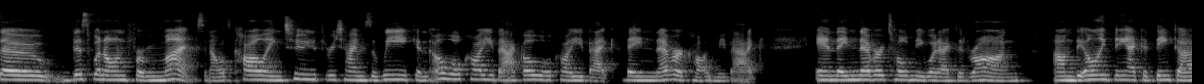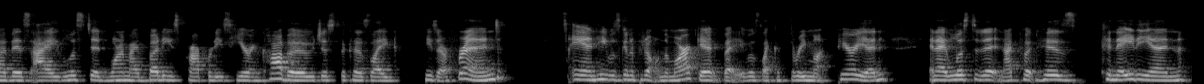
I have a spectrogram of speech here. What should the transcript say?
So this went on for months, and I was calling two, three times a week, and oh, we'll call you back. Oh, we'll call you back. They never called me back, and they never told me what I did wrong. Um, the only thing I could think of is I listed one of my buddy's properties here in Cabo just because, like, he's our friend and he was going to put it on the market, but it was like a three month period. And I listed it and I put his Canadian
